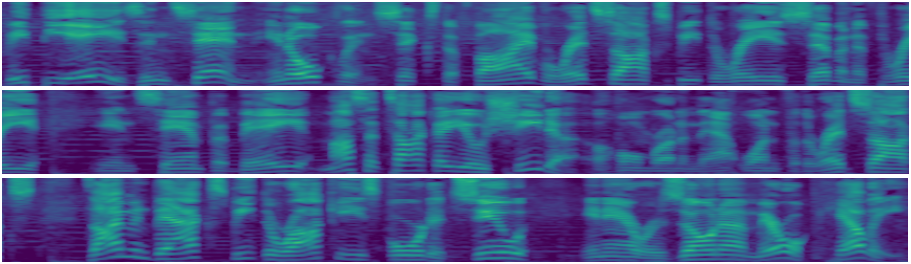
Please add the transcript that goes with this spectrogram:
beat the A's in 10 in Oakland, 6 to 5. Red Sox beat the Rays 7 to 3 in Tampa Bay. Masataka Yoshida, a home run in that one for the Red Sox. Diamondbacks beat the Rockies 4 to 2 in Arizona. Merrill Kelly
